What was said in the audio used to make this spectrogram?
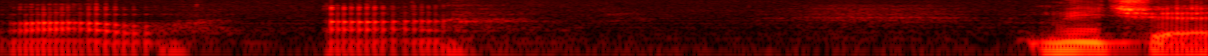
Wow. A Nietzsche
